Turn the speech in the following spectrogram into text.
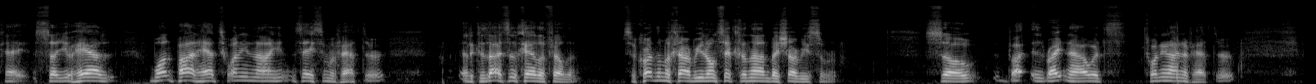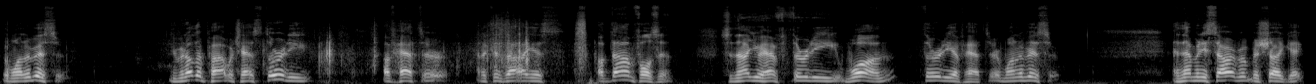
Okay, so you had one pot had 29 zaysim of heter, and the kazayis of chelev fell in. So according to Mechaber, you don't say chanan by shar. So but right now it's 29 of heter and one of Isser. You have another pot which has 30 of Heter and a Kazayas of Dam falls in. So now you have 31, 30 of Heter, one of Isser. And then when Nisarav B'Shogeg,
